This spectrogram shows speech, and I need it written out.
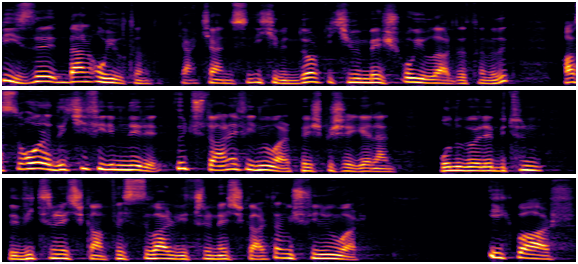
Biz de ben o yıl tanıdım. Yani kendisini 2004-2005 o yıllarda tanıdık. Aslında oradaki filmleri, üç tane filmi var peş peşe gelen. Onu böyle bütün vitrine çıkan, festival vitrine çıkartan üç filmi var. İlkbahar,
